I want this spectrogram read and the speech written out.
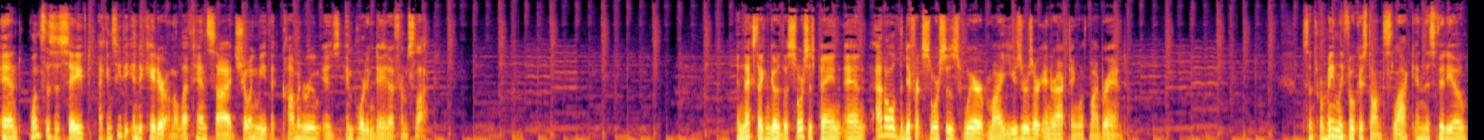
And once this is saved, I can see the indicator on the left-hand side showing me that Common Room is importing data from Slack. And next I can go to the sources pane and add all of the different sources where my users are interacting with my brand. Since we're mainly focused on Slack in this video,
